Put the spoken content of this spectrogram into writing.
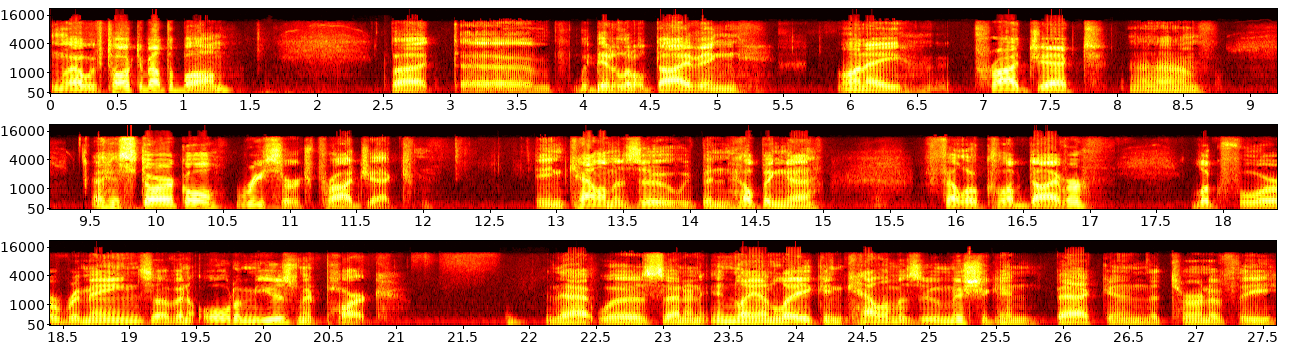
Well, we've talked about the bomb, but uh, we did a little diving on a project, um, a historical research project in Kalamazoo. We've been helping a fellow club diver look for remains of an old amusement park that was at an inland lake in Kalamazoo, Michigan, back in the turn of the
